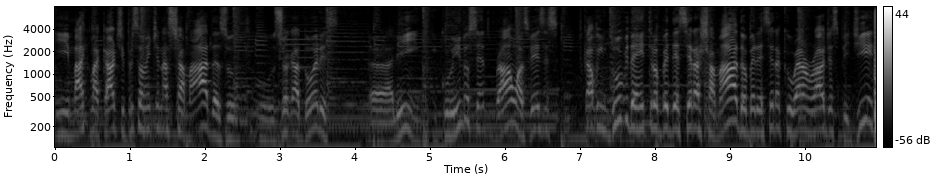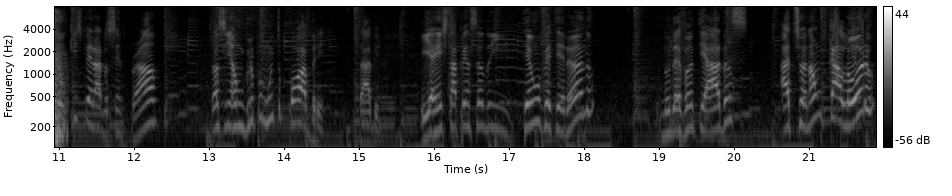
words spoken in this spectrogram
Mike McCarthy, principalmente nas chamadas, o, os jogadores uh, ali, incluindo o St. Brown, às vezes ficavam em dúvida entre obedecer a chamada, obedecer a que o Aaron Rodgers pedia, então o que esperar do St. Brown? Então, assim, é um grupo muito pobre, sabe? E a gente tá pensando em ter um veterano no Devante Adams, adicionar um calouro,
